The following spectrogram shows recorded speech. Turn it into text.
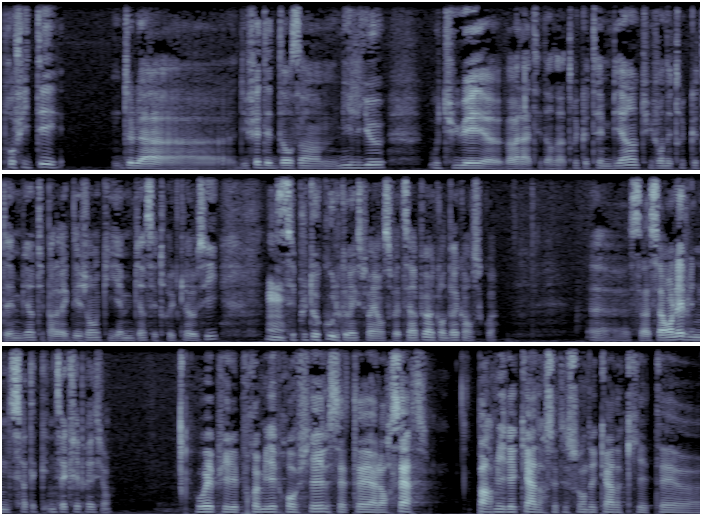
profiter de la, du fait d'être dans un milieu où tu es, bah voilà, es dans un truc que tu aimes bien, tu vends des trucs que tu aimes bien, tu parles avec des gens qui aiment bien ces trucs-là aussi. Hmm. C'est plutôt cool comme expérience en fait. C'est un peu un camp de vacances quoi. Euh, ça, enlève une, sacrée pression. Oui, et puis les premiers profils, c'était, alors certes, parmi les cadres, c'était souvent des cadres qui étaient euh,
